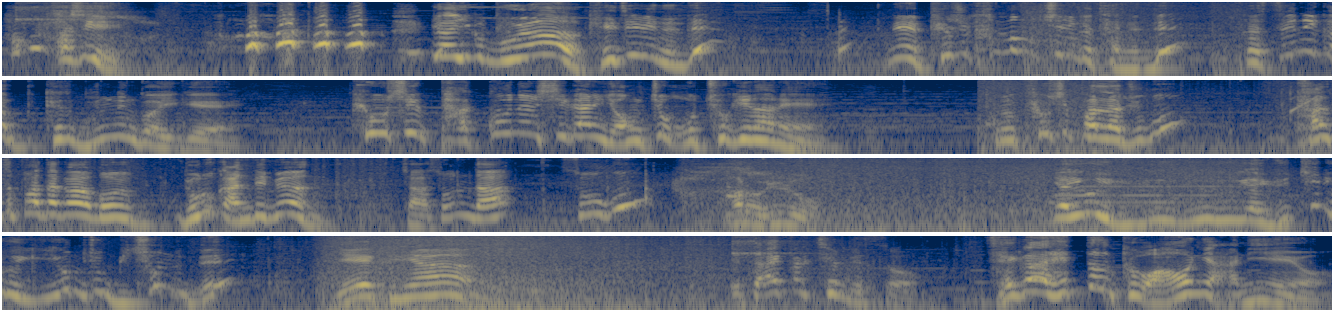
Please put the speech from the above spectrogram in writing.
하고 다시. 야, 이거 뭐야? 개 재밌는데? 네, 표식 한 번 붙이니까 됐는데? 그러니까 쓰니까 계속 묻는 거야, 이게. 표식 바꾸는 시간이 0.5초긴 하네. 그리고 표식 발라주고 간섭하다가 뭐 노력 안 되면 자 쏜다. 쏘고 바로 일로. 야 이거 야 유틸 이거 이거 좀 미쳤는데? 얘 그냥 얘 딸깍챔 됐어. 제가 했던 그 와원이 아니에요.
